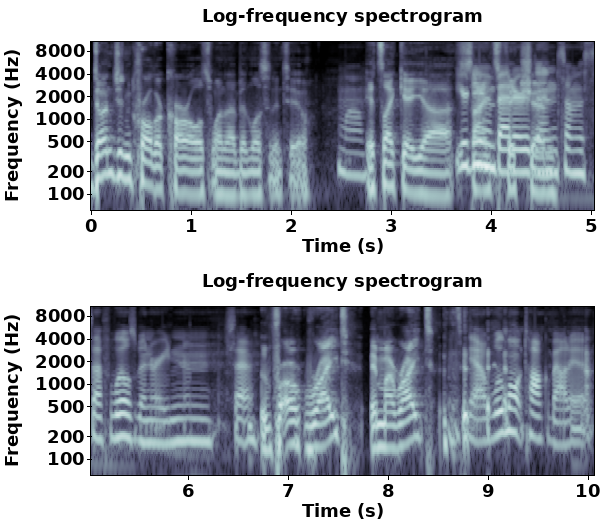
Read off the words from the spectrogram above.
dungeon crawler carl is one i've been listening to it's like a uh you're doing better fiction. than some of the stuff Will's been reading, and so For- right? Am I right? yeah, we won't talk about it.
